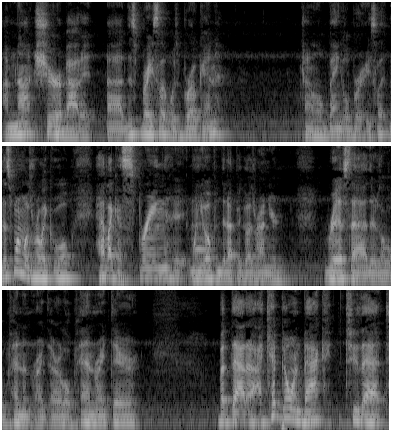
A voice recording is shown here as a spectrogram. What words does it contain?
I'm not sure about it. Uh, this bracelet was broken. Kind of a little bangle bracelet. This one was really cool. Had like a spring. It, when you opened it up, it goes around your wrist. Uh, there's a little pendant right there, a little pen right there. But that, uh, I kept going back to that,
